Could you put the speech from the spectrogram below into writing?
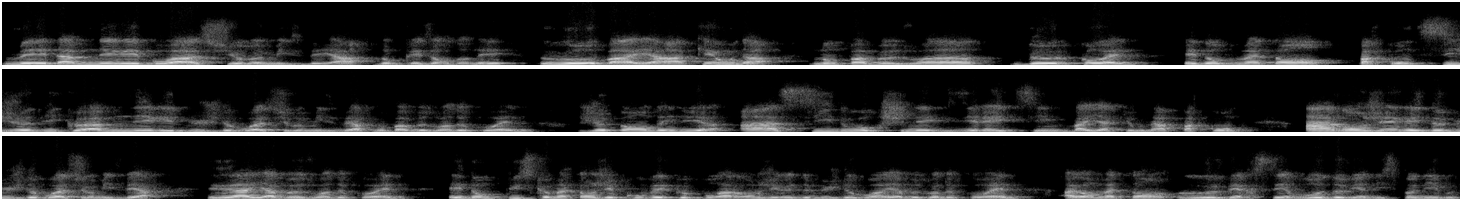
mais d'amener les bois sur le misbéach, donc les ordonner, baya keuna, n'ont pas besoin de Cohen. Et donc maintenant, par contre, si je dis que amener les bûches de bois sur le misbéach n'ont pas besoin de Cohen, je peux en déduire à Sidur, Shnek, Zireitzim, Baya Keuna. Par contre, arranger les deux bûches de bois sur le Là, il y a besoin de Cohen. Et donc, puisque maintenant j'ai prouvé que pour arranger les deux bûches de bois, il y a besoin de Cohen, alors maintenant le verset redevient disponible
